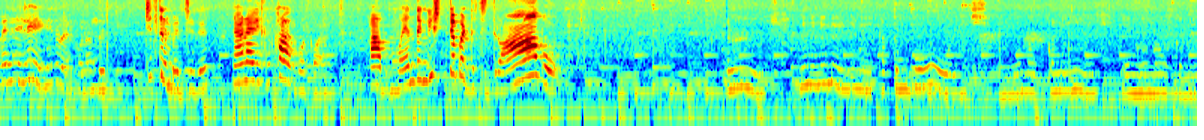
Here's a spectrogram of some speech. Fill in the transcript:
பெண்ணிலே இது வரைக்கும் வந்து சித்திரம் போட்டு வரேன் കൊടുക്കണം എന്തെങ്കിലും ഇഷ്ടപ്പെട്ട ചിത്രം. ആ നോക്കണേ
